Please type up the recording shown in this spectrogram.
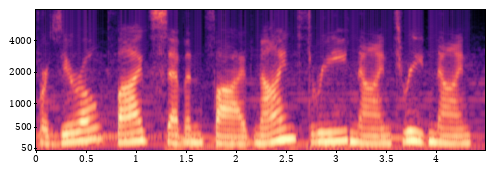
40575933939.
